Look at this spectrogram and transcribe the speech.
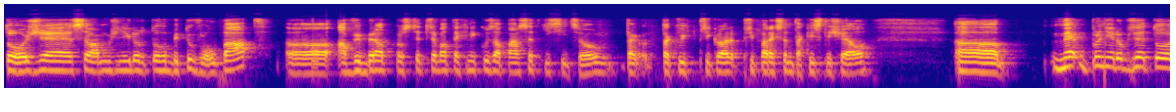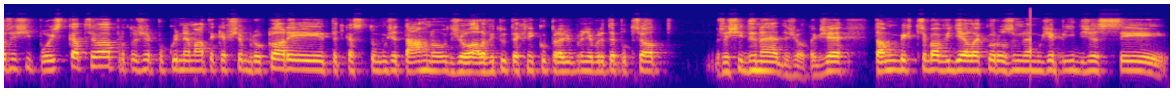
to, že se vám může někdo do toho bytu vloupat uh, a vybrat prostě třeba techniku za pár set tisíc. Jo? Tak, takových příklad, případech jsem taky slyšel. Uh, Neúplně dobře to řeší pojistka třeba, protože pokud nemáte ke všem doklady, teďka se to může táhnout, že jo, ale vy tu techniku pravděpodobně budete potřebovat řešit hned, že. Takže tam bych třeba viděl, jako rozumné může být, že si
